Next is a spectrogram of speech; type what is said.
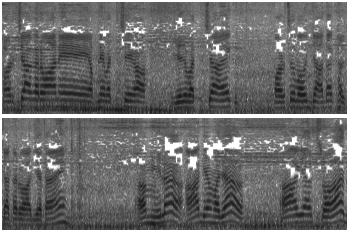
खर्चा करवाने अपने बच्चे का। ये जो बच्चा है, परसों बहुत ज़्यादा खर्चा करवा दिया था, है? अब मिला, आ गया मज़ा, आ गया स्वाद।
